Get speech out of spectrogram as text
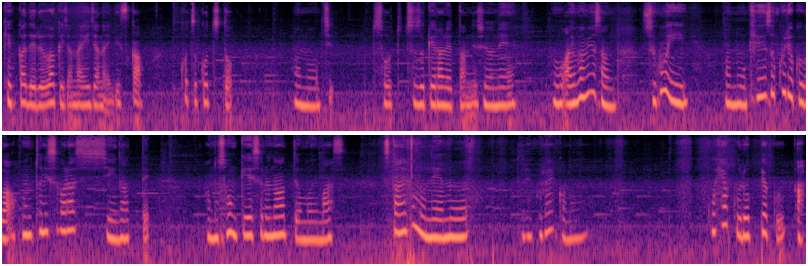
結果出るわけじゃないじゃないですか。コツコツとあのちそう続けられたんですよね。相葉美優さんすごいあの継続力が本当に素晴らしいなってあの尊敬するなって思います。スタイフもねもうどれぐらいかな？500600あ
